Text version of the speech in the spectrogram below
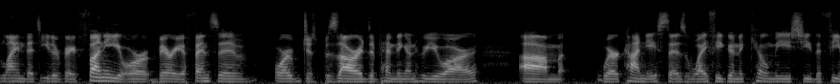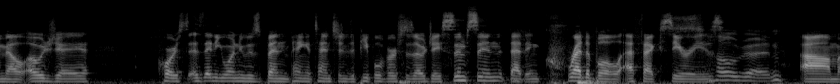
line that's either very funny or very offensive or just bizarre, depending on who you are. Um, where Kanye says, "Wifey gonna kill me, she the female OJ." Of course, as anyone who's been paying attention to People versus OJ Simpson, that incredible FX series, So good. um,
